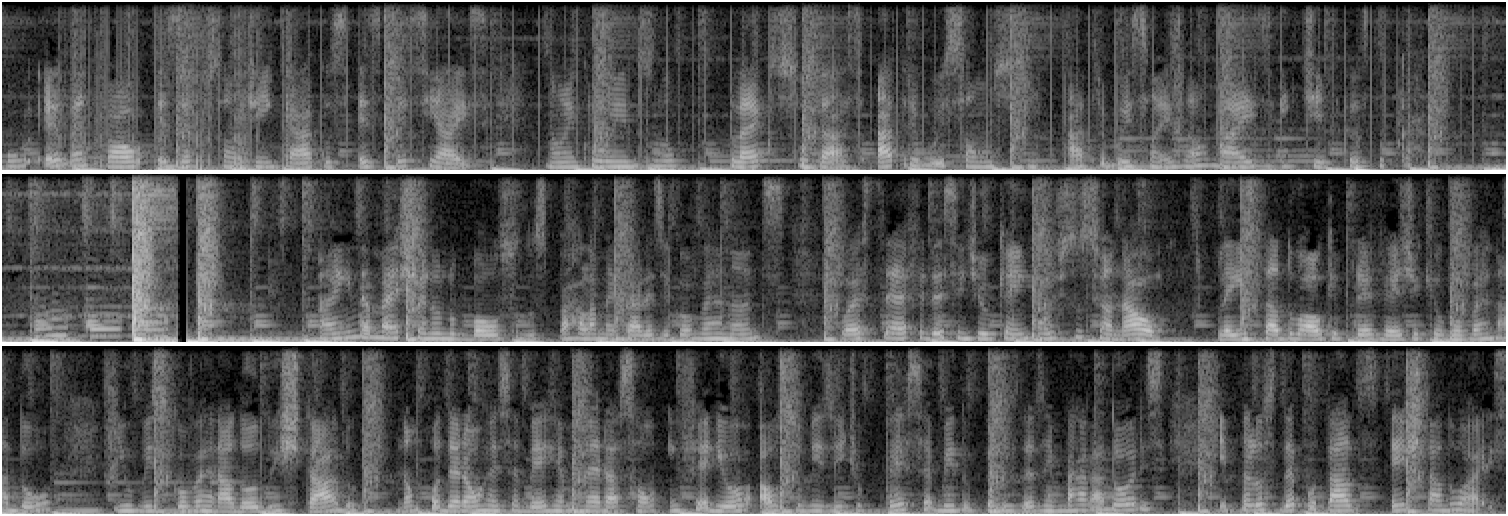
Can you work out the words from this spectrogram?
por eventual execução de encargos especiais, não incluídos no plexo das atribuições, atribuições normais e típicas do cargo. Ainda mexendo no bolso dos parlamentares e governantes, o STF decidiu que é inconstitucional lei estadual que preveja que o governador e o vice-governador do estado não poderão receber remuneração inferior ao subsídio percebido pelos desembargadores e pelos deputados estaduais.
